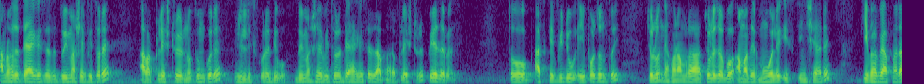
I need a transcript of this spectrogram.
আমরা হয়তো দেখা গেছে যে দুই মাসের ভিতরে আবার প্লে স্টোরে নতুন করে রিলিজ করে দিব। দুই মাসের ভিতরে দেখা গেছে যে আপনারা প্লে স্টোরে পেয়ে যাবেন। তো আজকের ভিডিও এই পর্যন্তই। চলুন, এখন আমরা চলে যাব আমাদের মোবাইলের স্ক্রিন শেয়ারে কীভাবে আপনারা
